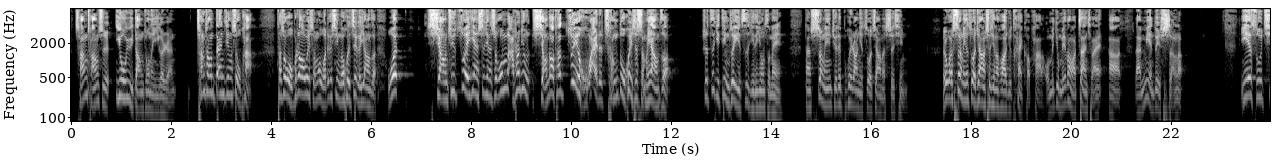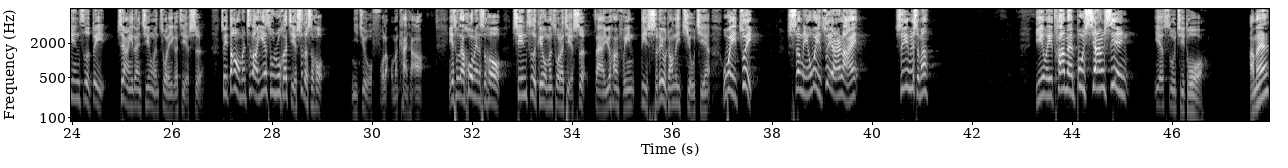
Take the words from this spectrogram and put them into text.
常常是忧郁当中的一个人。常常担惊受怕，他说：“我不知道为什么我这个性格会这个样子。我想去做一件事情的时候，我马上就想到他最坏的程度会是什么样子，是自己定罪于自己的兄姊妹。但圣灵绝对不会让你做这样的事情。如果圣灵做这样的事情的话，就太可怕了，我们就没办法站起来啊，来面对神了。耶稣亲自对这样一段经文做了一个解释，所以当我们知道耶稣如何解释的时候，你就有福了。我们看一下啊。”耶稣在后面的时候亲自给我们做了解释，在约翰福音第十六章的第九节，为罪，圣灵为罪而来，是因为什么？因为他们不相信耶稣基督。阿门，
